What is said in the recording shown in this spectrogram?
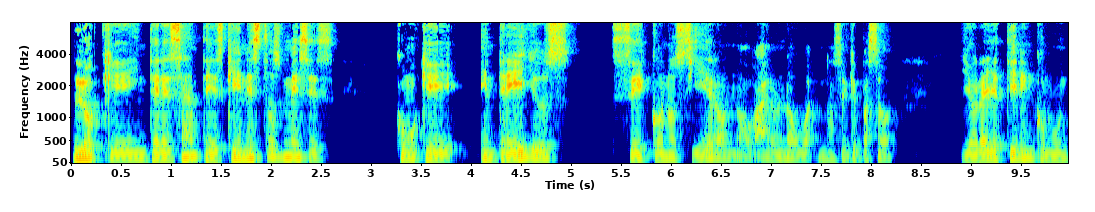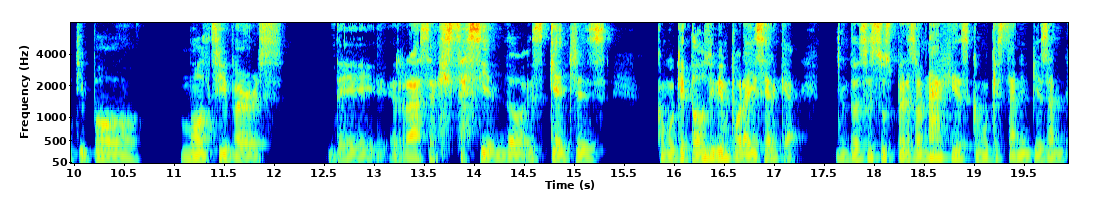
Lo que interesante es que en estos meses, como que entre ellos se conocieron, o I don't know, no sé qué pasó, y ahora ya tienen como un tipo multiverse de raza que está haciendo sketches, como que todos viven por ahí cerca. Entonces sus personajes como que están, empiezan,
